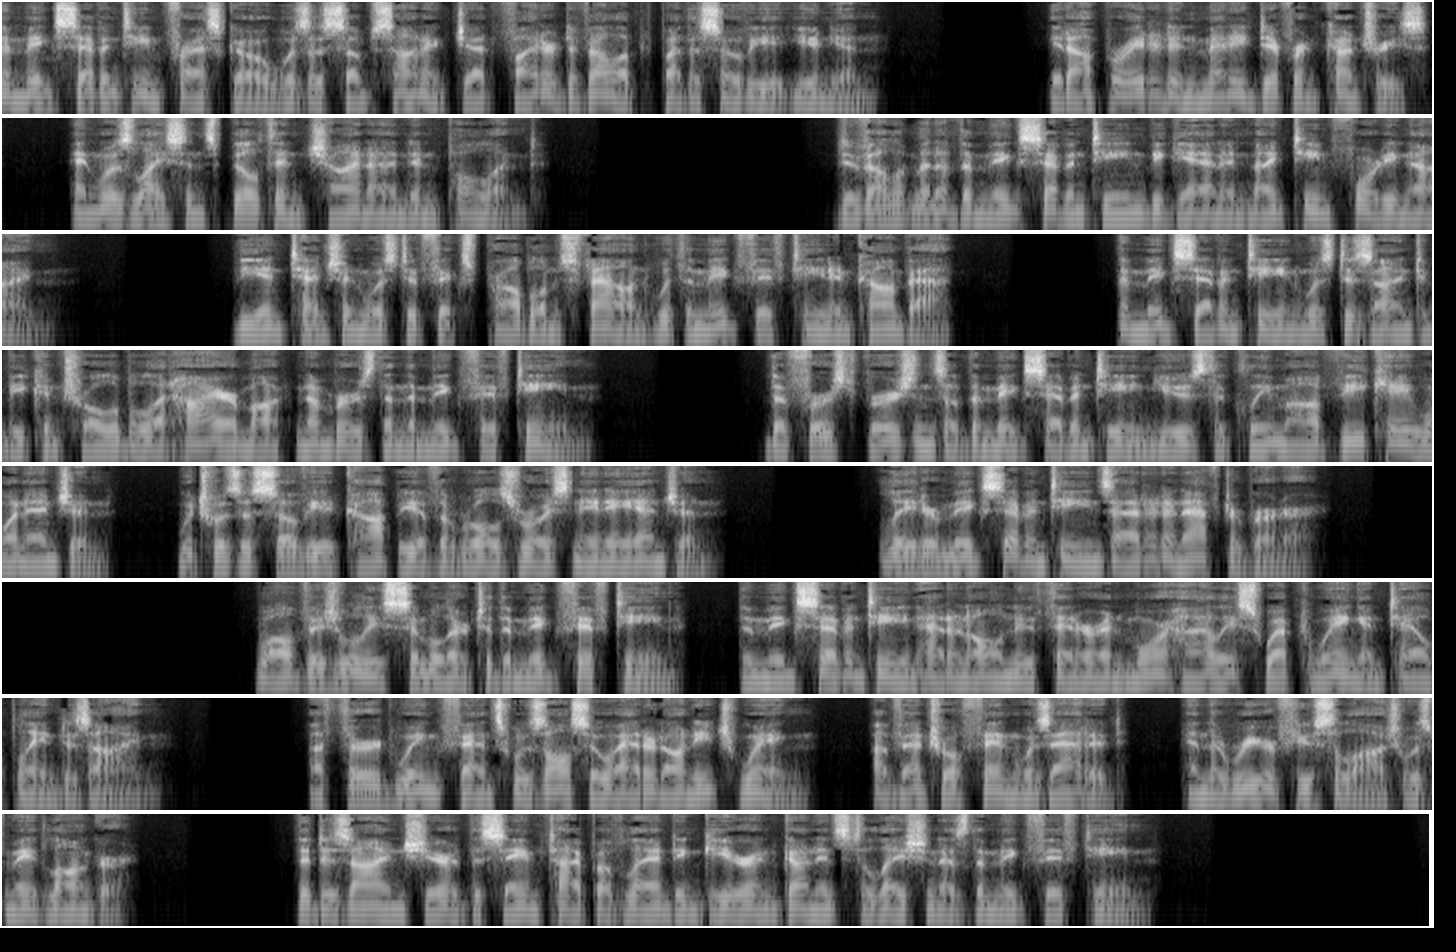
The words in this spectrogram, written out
The MiG-17 Fresco was a subsonic jet fighter developed by the Soviet Union. It operated in many different countries, and was licensed built in China and in Poland. Development of the MiG-17 began in 1949. The intention was to fix problems found with the MiG-15 in combat. The MiG-17 was designed to be controllable at higher Mach numbers than the MiG-15. The first versions of the MiG-17 used the Klimov VK-1 engine, which was a Soviet copy of the Rolls-Royce Nene engine. Later MiG-17s added an afterburner. While visually similar to the MiG-15, the MiG-17 had an all-new thinner and more highly swept wing and tailplane design. A third wing fence was also added on each wing, a ventral fin was added, and the rear fuselage was made longer. The design shared the same type of landing gear and gun installation as the MiG-15.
